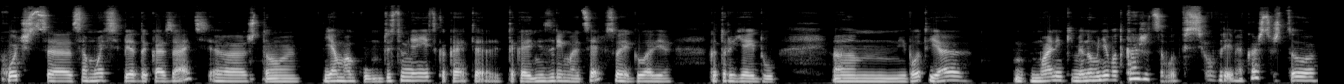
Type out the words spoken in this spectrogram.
хочется самой себе доказать, э, что я могу. То есть у меня есть какая-то такая незримая цель в своей голове, к которой я иду. Эм, и вот я маленькими, но мне вот кажется, вот все время кажется, что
